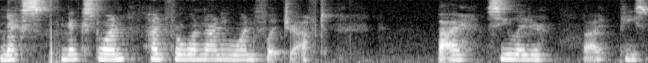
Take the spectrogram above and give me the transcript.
Next next one, hunt for 191 FUT draft. Bye. See you later. Bye. Peace.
